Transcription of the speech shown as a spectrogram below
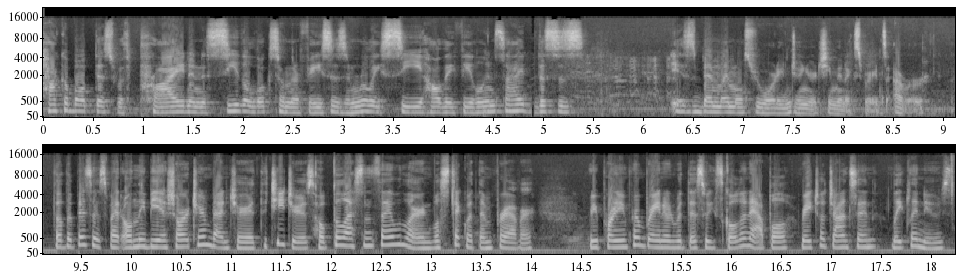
talk about this with pride and to see the looks on their faces and really see how they feel inside, this is has been my most rewarding junior achievement experience ever. Though the business might only be a short term venture, the teachers hope the lessons they will learn will stick with them forever. Reporting from Brainerd with this week's Golden Apple, Rachel Johnson, Lakeland News.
